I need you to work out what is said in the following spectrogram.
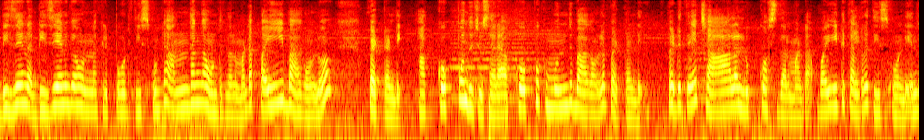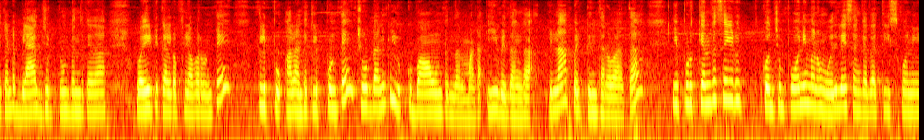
డిజైన్ డిజైన్గా ఉన్న క్లిప్ ఒకటి తీసుకుంటే అందంగా ఉంటుంది అనమాట పై భాగంలో పెట్టండి. ఆ కొప్పు ఉంది చూసారా? ఆ కొప్పుకు ముందు భాగంలో పెట్టండి. పెడితే చాలా లుక్ వస్తుంది అనమాట వైట్ కలర్ తీసుకోండి. ఎందుకంటే బ్లాక్ జుట్టు ఉంటుంది కదా. వైట్ కలర్ ఫ్లవర్ ఉంటే క్లిప్పు అలాంటి క్లిప్ ఉంటే చూడడానికి లుక్ బాగుంటుంది అనమాట ఈ విధంగా. ఇలా పెట్టిన తర్వాత ఇప్పుడు కింద సైడ్ కొంచెం పోనీ మనం వదిలేసాం కదా తీసుకొని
